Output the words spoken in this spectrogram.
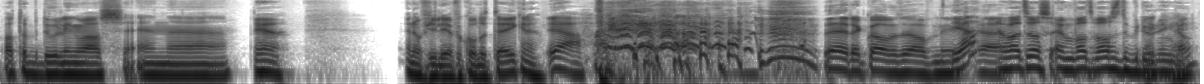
wat de bedoeling was. En eh, ja. En of jullie even konden tekenen. ja, nee, daar kwam het wel op neer. Ja? En, wat was, en wat was de bedoeling dan?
